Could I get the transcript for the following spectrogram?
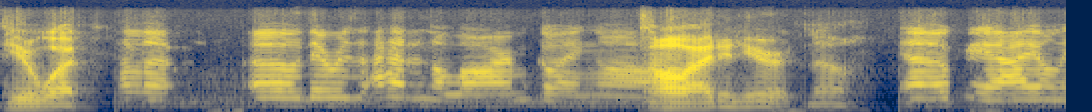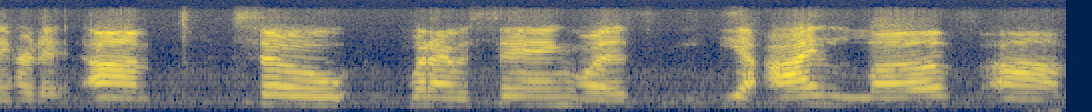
Hear what? Hello. Oh, there was I had an alarm going off. Oh, I didn't hear it. No. Uh, Okay, I only heard it. Um, so what I was saying was, yeah, I love, um,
